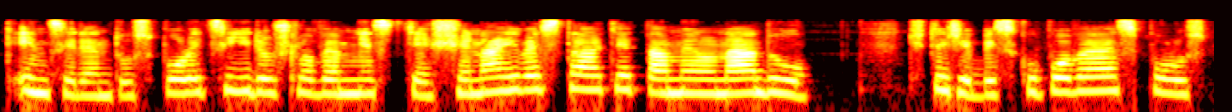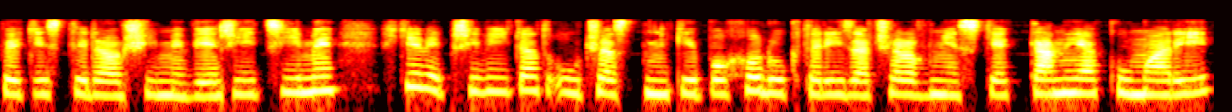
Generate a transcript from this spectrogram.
K incidentu s policií došlo ve městě Šenaj ve státě Tamil Nadu. Čtyři biskupové spolu s pětisty dalšími věřícími chtěli přivítat účastníky pochodu, který začal v městě Kanyakumari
